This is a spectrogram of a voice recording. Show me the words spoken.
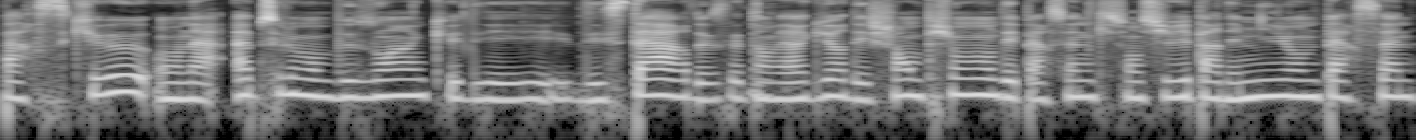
Parce que on a absolument besoin que des, stars de cette envergure, des champions, des personnes qui sont suivies par des millions de personnes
